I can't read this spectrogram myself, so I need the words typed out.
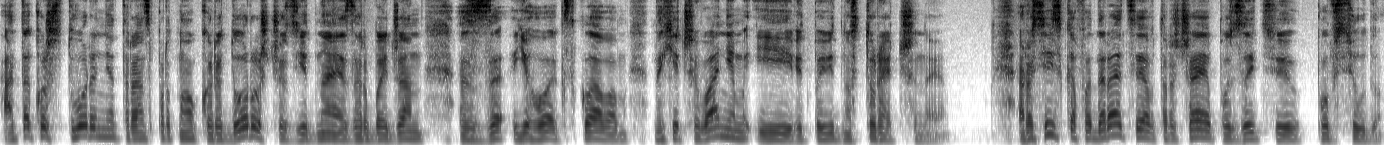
а також створення транспортного коридору, що з'єднає Азербайджан з його ексклавом Нахічеванням і відповідно з Туреччиною. Російська Федерація втрачає позицію повсюду.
